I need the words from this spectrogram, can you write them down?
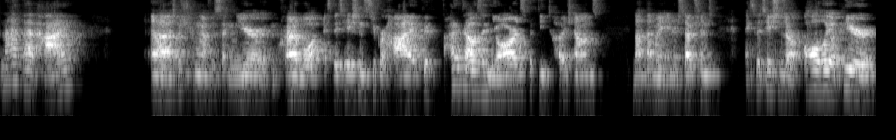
not that high. Uh, especially coming off his second year, incredible expectations, super high, five thousand yards, fifty touchdowns, not that many interceptions. Expectations are all the way up here,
